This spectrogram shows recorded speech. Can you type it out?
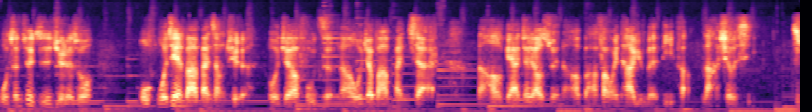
我纯粹只是觉得说，我我既然把它搬上去了，我就要负责，然后我就要把它搬下来，然后给它浇浇水，然后把它放回它原本的地方，让它休息。就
